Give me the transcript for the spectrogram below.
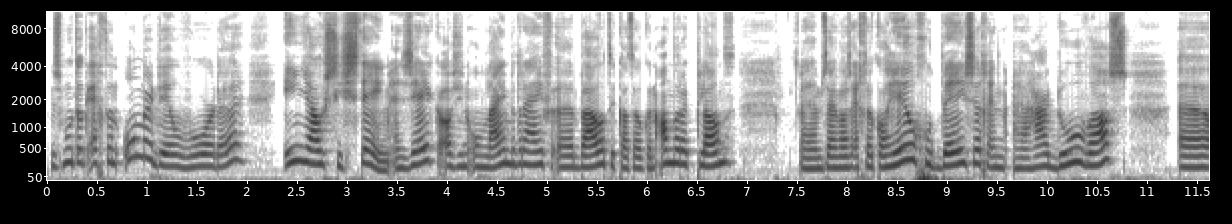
Dus het moet ook echt een onderdeel worden in jouw systeem. En zeker als je een online bedrijf uh, bouwt. Ik had ook een andere klant. Um, zij was echt ook al heel goed bezig en uh, haar doel was uh,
